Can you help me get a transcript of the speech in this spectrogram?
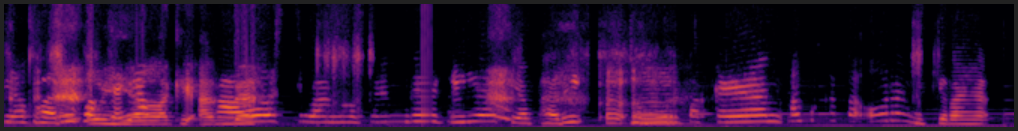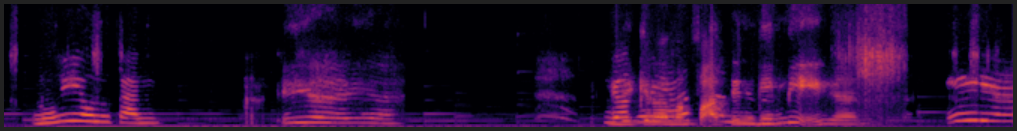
tiap hari pakainya oh iya laki anda. kaos celana pendek iya tiap hari jemur uh -uh. pakaian. Apa kata orang? Dikiranya nuyul kan? Iya iya. Gak dikira manfaatin gitu. bini kan iya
